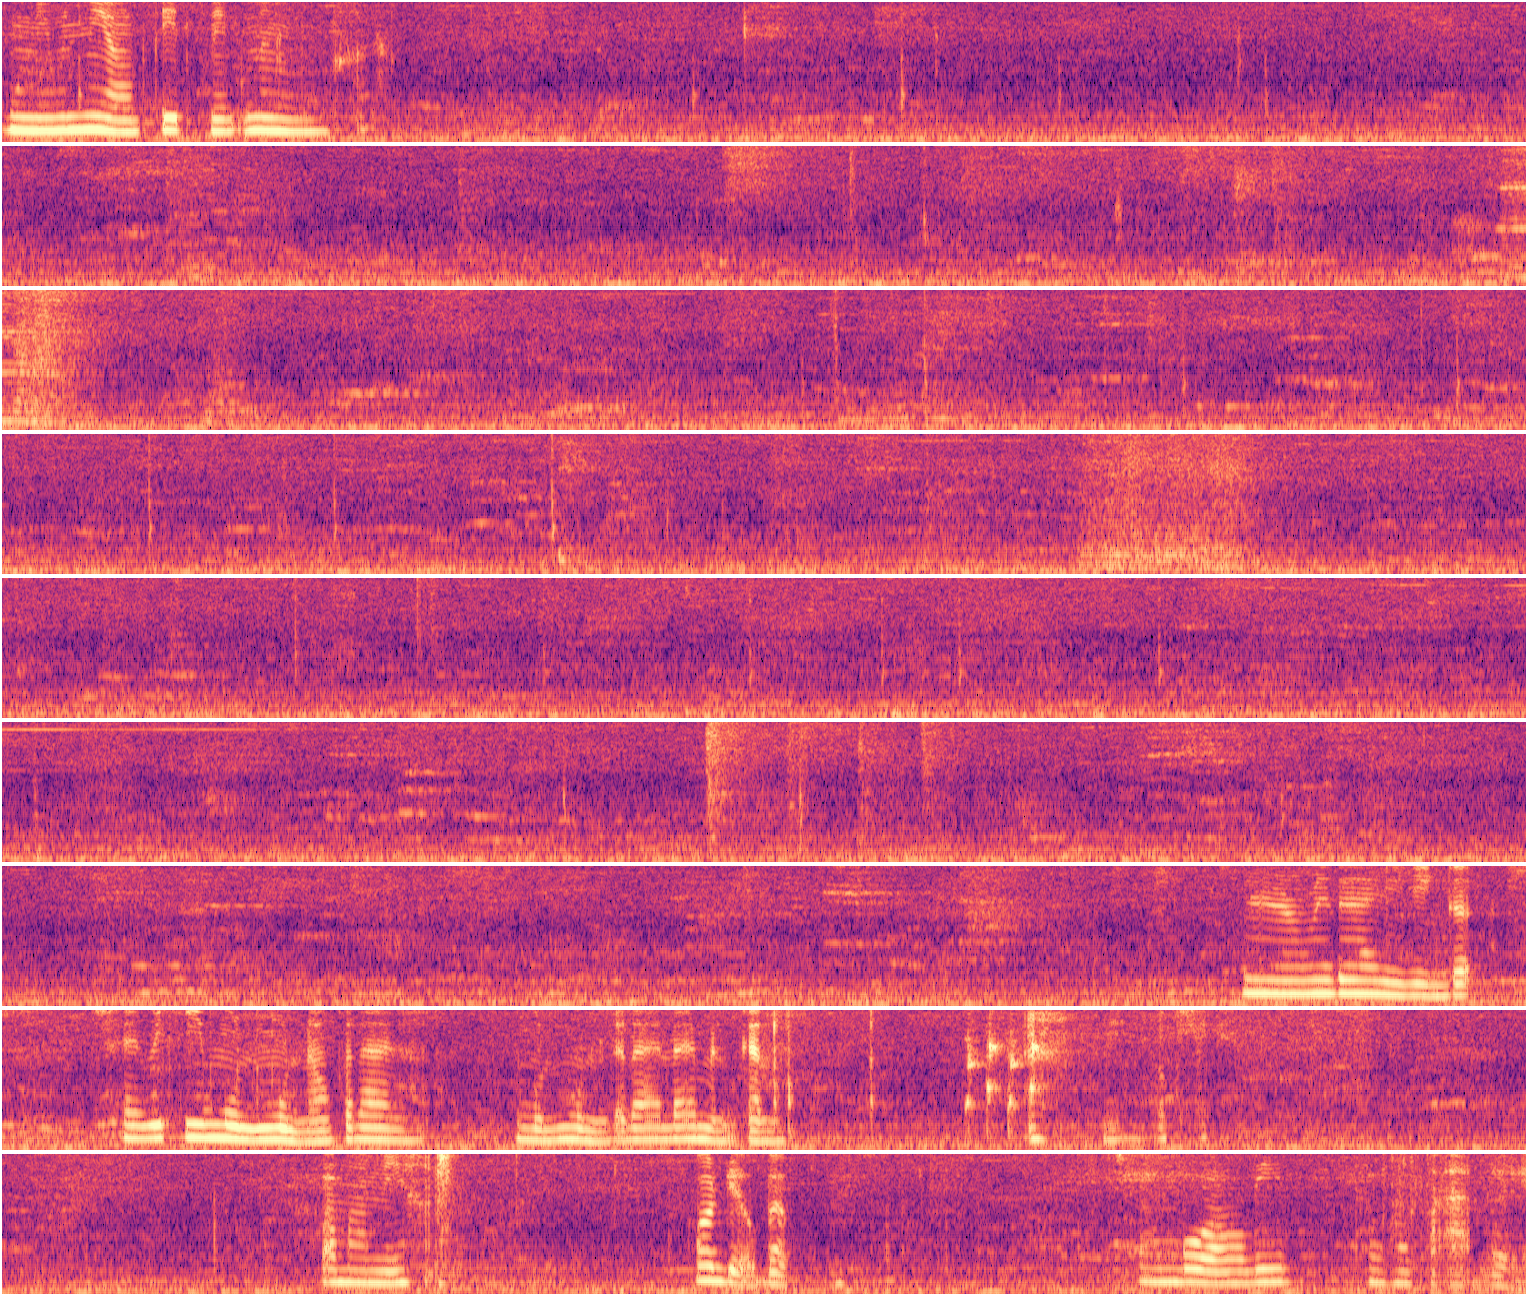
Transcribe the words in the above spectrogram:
รงนี้มันเหนียวติดนิดนึงค่ะ ไม่ได้จริงๆก็ใช้วิธีหมุนหมุนเอาก็ได้นะคะหมุนหมุนก็ได้ได้เหมือนกัน อะ นี่โอเค ประมาณนี้ค่ะ ก็เดี๋ยวแบบช่างบัวรีบทำความสะอาดเลย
